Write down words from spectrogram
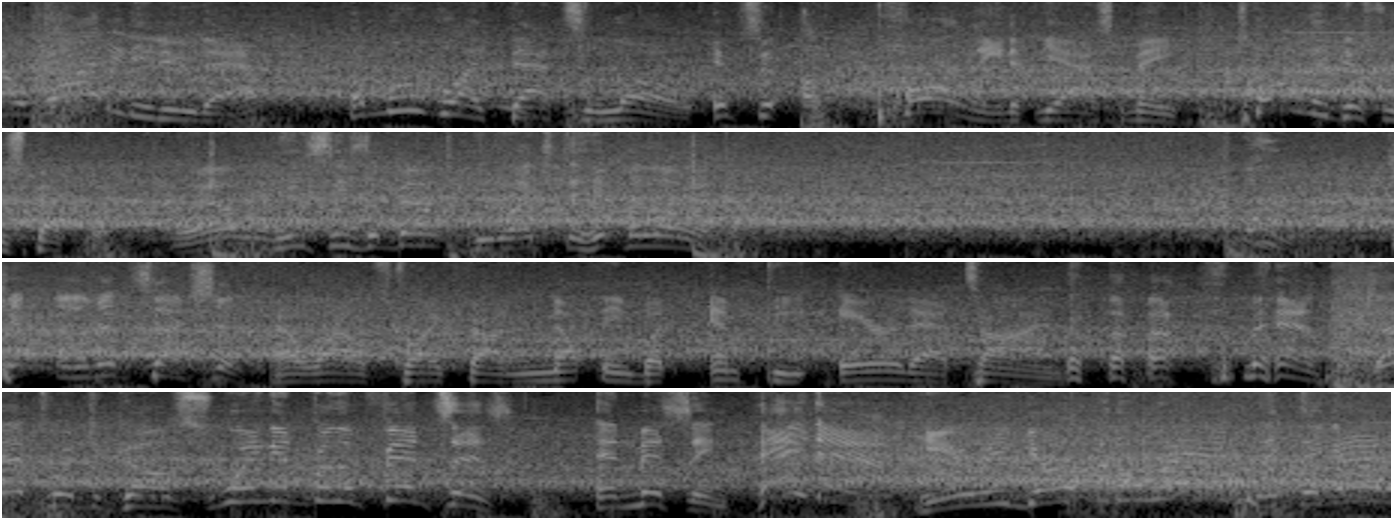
Now, why did he do that? A move like that's low. It's appalling, if you ask me. Totally disrespectful. Well, when he sees the belt, he likes to hit below it. Kick to the midsection. That wild strike found nothing but empty air that time. Man, that's what you call swinging for the fences and missing. Hey now! Here we go for the win. Think they got him?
